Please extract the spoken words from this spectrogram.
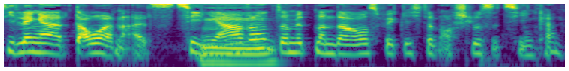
die länger dauern als zehn mhm. Jahre, damit man daraus wirklich dann auch Schlüsse ziehen kann.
